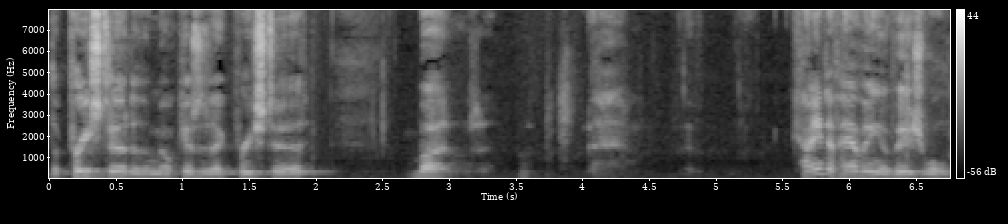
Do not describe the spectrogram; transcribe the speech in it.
the priesthood of the Melchizedek priesthood. But kind of having a visual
